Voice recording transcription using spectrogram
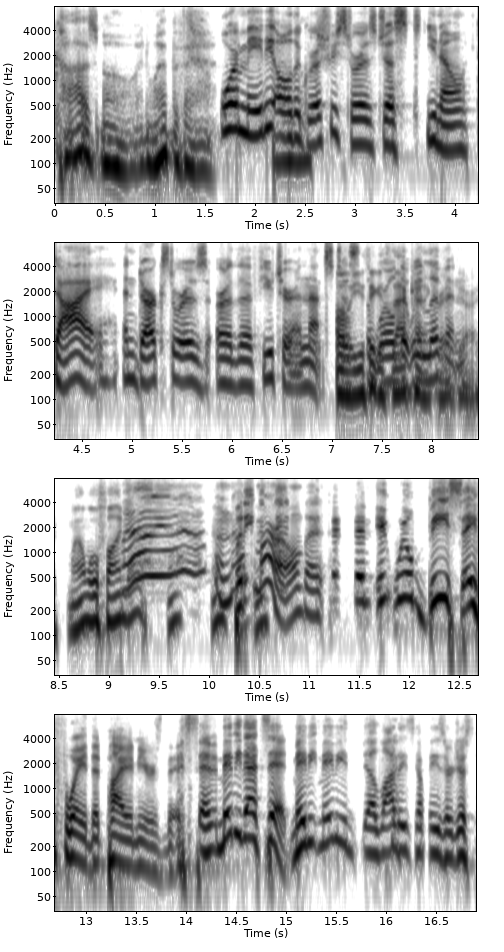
Kozmo and Webvan. Or maybe all the grocery stores just, you know, die and dark stores are the future and that's Oh, just you the world that, that, we live in. Well, we'll find Well, out. yeah, yeah. not But even tomorrow, but then it will be Safeway that pioneers this, and maybe that's it. Maybe maybe a lot of these companies are just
